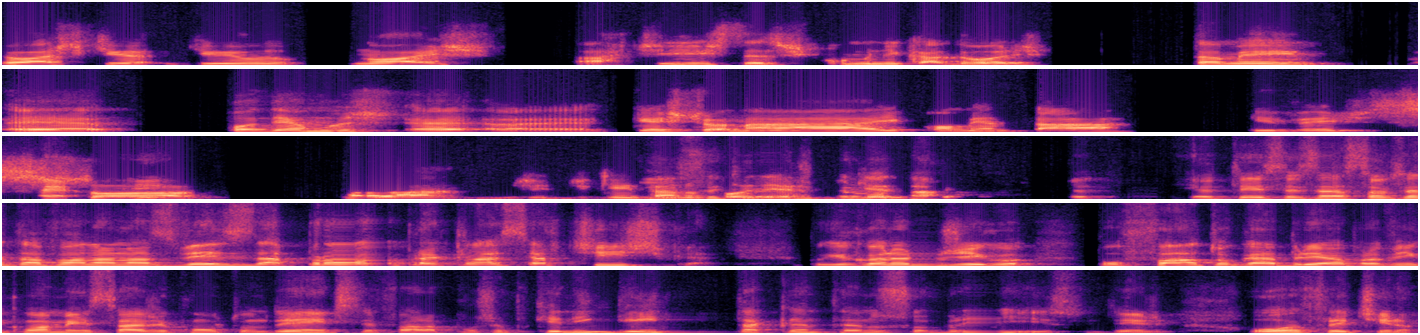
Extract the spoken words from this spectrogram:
eu acho que, que nós, artistas, comunicadores, também é, podemos é, é, questionar e comentar em vez de é, só falar de, de quem está no poder. Eu tenho a sensação que você está falando, às vezes, da própria classe artística. Porque quando eu digo, por falta o Gabriel para vir com uma mensagem contundente, você fala, poxa, porque ninguém está cantando sobre isso, entende? Ou refletindo.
